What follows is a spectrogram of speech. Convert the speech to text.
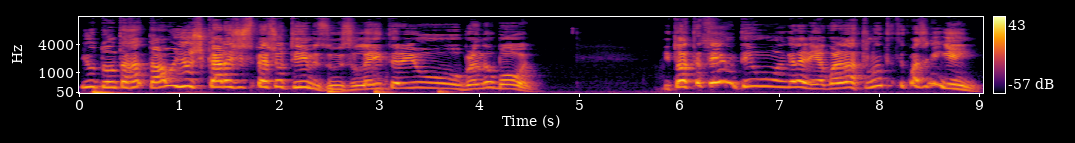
e o Donta Ratal e os caras de special teams, o Slater e o Brandon Bowen. Então até tem, tem uma galerinha. Agora na Atlanta tem quase ninguém.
